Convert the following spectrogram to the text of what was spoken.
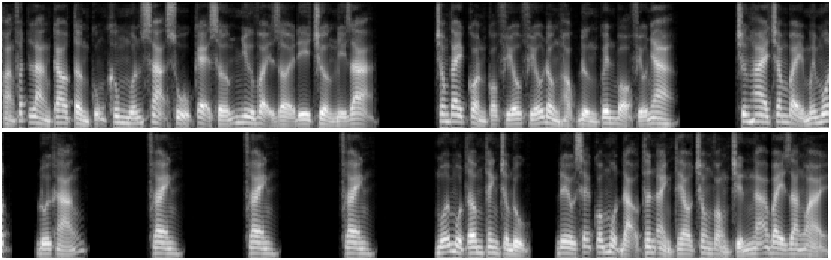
Phản phất làng cao tầng cũng không muốn xạ xù kệ sớm như vậy rời đi trường nhị dạ. Trong tay còn có phiếu phiếu đồng học đừng quên bỏ phiếu nha. Chương hai trăm bảy mươi mốt, đối kháng. Phanh phanh phanh. Mỗi một âm thanh trầm đục đều sẽ có một đạo thân ảnh theo trong vòng chiến ngã bay ra ngoài.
